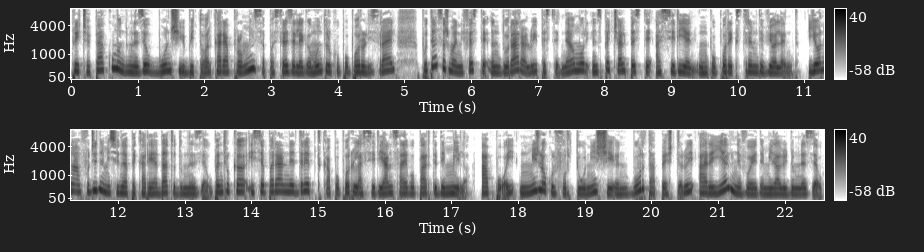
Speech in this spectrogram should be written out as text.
pricepea cum un Dumnezeu bun și iubitor, care a promis să păstreze legământul cu poporul Israel, putea să-și manifeste îndurarea lui peste neamuri, în special peste asirieni, un popor extrem de violent. Iona a fugit de misiunea pe care i-a dat-o Dumnezeu, pentru că îi se părea nedrept ca poporul asirian să aibă parte de milă. Apoi, în mijlocul furtunii și în burta peștelui, are el nevoie de mila lui Dumnezeu,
